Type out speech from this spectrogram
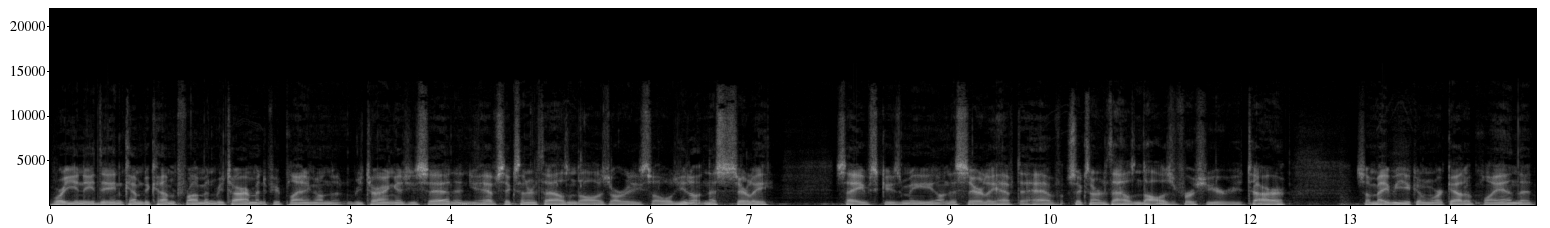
where you need the income to come from in retirement. If you're planning on retiring, as you said, and you have six hundred thousand dollars already sold, you don't necessarily say, excuse me, you don't necessarily have to have six hundred thousand dollars the first year you retire. So maybe you can work out a plan that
